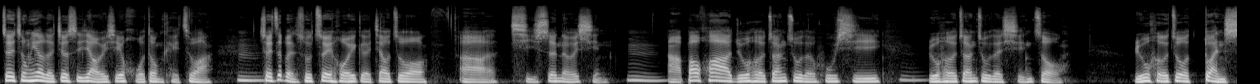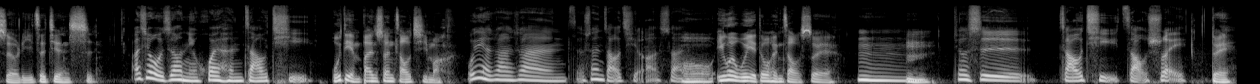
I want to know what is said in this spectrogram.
最重要的就是要有一些活动可以做啊。嗯，所以这本书最后一个叫做啊、呃、起身而行。嗯啊，包括如何专注的呼吸，嗯，如何专注的行走，如何做断舍离这件事。而且我知道你会很早起，五点半算早起吗？五点算算算早起了，算哦，因为我也都很早睡。嗯嗯，嗯就是。早起早睡，对，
